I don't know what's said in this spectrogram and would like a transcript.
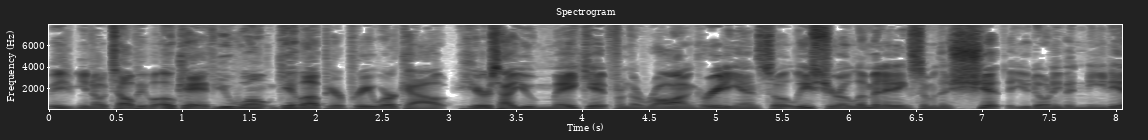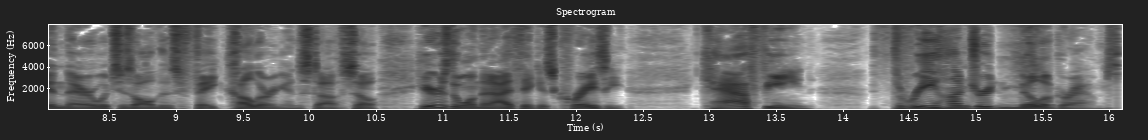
you know tell people okay if you won't give up your pre workout here's how you make it from the raw ingredients. So at least you're eliminating some of the shit that you don't even need in there which is all this fake coloring and stuff. So here's the one that I think is crazy. Caffeine 300 milligrams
